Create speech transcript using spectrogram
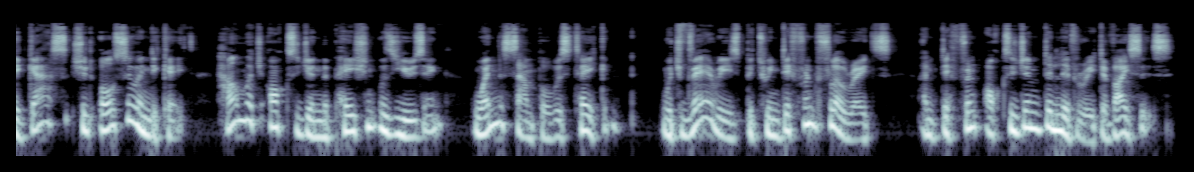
the gas should also indicate how much oxygen the patient was using when the sample was taken, which varies between different flow rates and different oxygen delivery devices.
